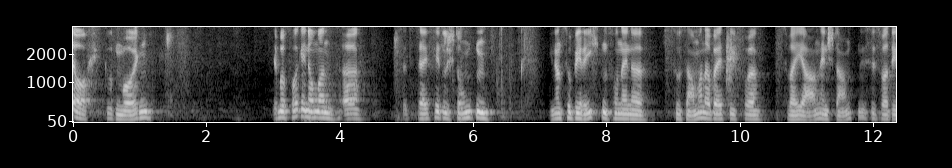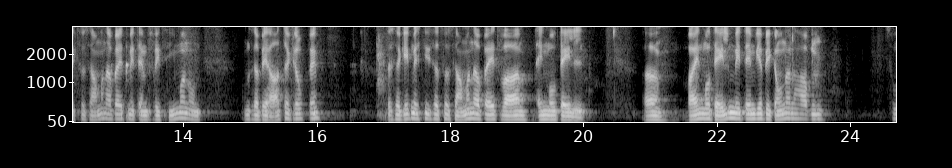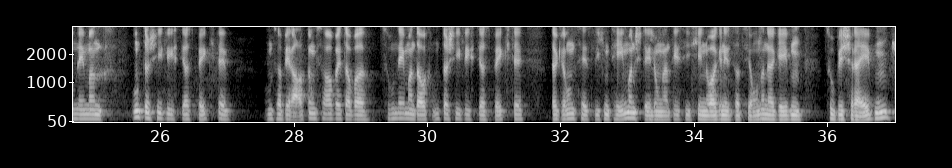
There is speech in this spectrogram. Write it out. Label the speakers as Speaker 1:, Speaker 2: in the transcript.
Speaker 1: Ja, guten Morgen. Ich habe mir vorgenommen, äh, jetzt drei Viertelstunden Ihnen zu berichten von einer Zusammenarbeit, die vor zwei Jahren entstanden ist. Es war die Zusammenarbeit mit dem Fritz Simon und unserer Beratergruppe. Das Ergebnis dieser Zusammenarbeit war ein Modell. Äh, war ein Modell, mit dem wir begonnen haben, zunehmend unterschiedlichste Aspekte unserer Beratungsarbeit, aber zunehmend auch unterschiedlichste Aspekte der grundsätzlichen Themenstellungen, die sich in Organisationen ergeben, zu beschreiben,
